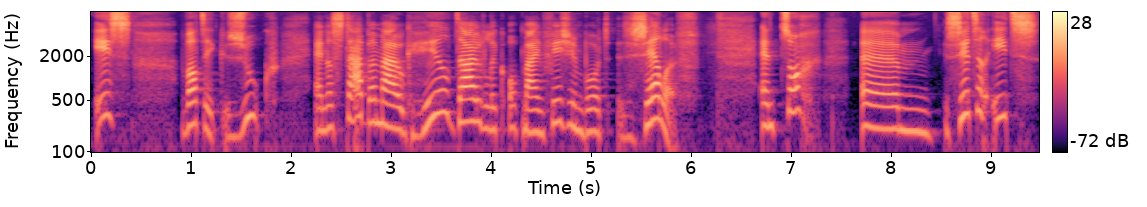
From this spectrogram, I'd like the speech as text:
is wat ik zoek. En dat staat bij mij ook heel duidelijk op mijn vision board zelf. En toch um, zit er iets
